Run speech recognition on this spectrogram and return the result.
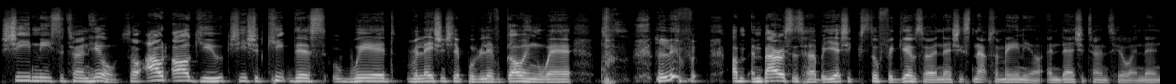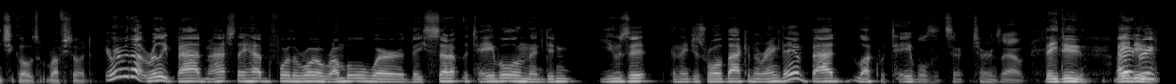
she needs to turn heel. So I would argue she should keep this weird relationship with Liv going, where Liv um, embarrasses her, but yet she still forgives her, and then she snaps a mania, and then she turns heel, and then she goes roughshod. You remember that really bad match they had before the Royal Rumble where they set up the table and then didn't use it and they just rolled back in the ring? They have bad luck with tables, it tur- turns out. They do. They I agree. do.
